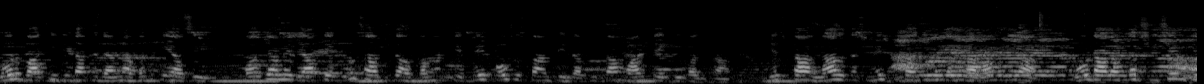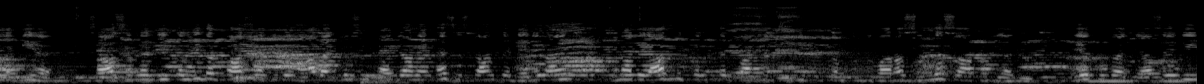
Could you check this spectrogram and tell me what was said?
ਹੋਰ ਬਾਕੀ ਜਿਹੜਾ ਖਜ਼ਾਨਾ ਵੱਧ ਗਿਆ ਸੀ, ਫੌਜਾਂ ਨੇ ਲਿਆ ਕੇ ਗੁਰੂ ਸਾਹਿਬ ਜੀ ਦਾ ਹੁਕਮ ਮੰਨ ਕੇ ਫਿਰ ਉਸ ਸਥਾਨ ਤੇ ਦਾ ਮਾਲ ਟੇਕ ਦੀ ਬਲਤਾ ਜਿਸ ਦਾ ਨਾਲ ਦਸ਼ਮੇਸ਼ ਪਿਤਾ ਜੀ ਨੇ ਤਨਖਾਹਾਂ ਮਿਲਿਆ ਉਹ ਡਾਲ ਅੰਦਰ ਸ਼ੀਸ਼ੇ ਵਿੱਚ ਲੱਗੀ ਹੈ। ਸਾਧ ਸੰਗਤ ਜੀ ਕਲਗੀਧਰ ਪਾਤਸ਼ਾਹ ਜੀ ਦੇ ਨਾਲ ਆਏ ਗੁਰਸਿੱਖ ਫੌਜਾਂ ਨੇ ਇਸ ਸਥਾਨ ਤੇ ਡੇਰੇ ਲਾਏ। ਉਹਨਾਂ ਦੇ ਯਾਦ ਵਿੱਚ ਕਲਗੀਧਰ ਪਾਤਸ਼ਾਹ ਜੀ ਦੀ ਪੁੱਤਰ ਗੁਰਦੁਆਰਾ ਸੰਗਤ ਸਾਹਿਬ ਪਟਿਆ ਜੀ ਇਹ ਤੁਗਾ ਇਤਿਹਾਸ ਹੈ ਜੀ।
